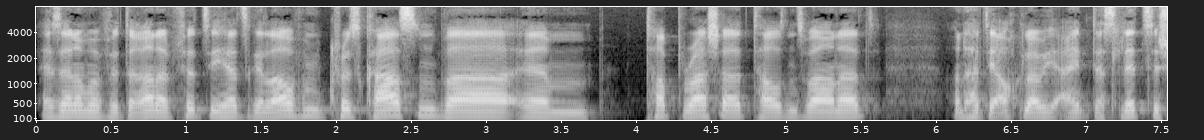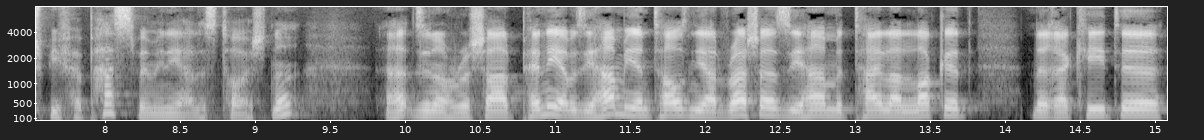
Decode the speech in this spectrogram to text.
er ist ja nochmal für 340 Hertz gelaufen. Chris Carson war ähm, Top Rusher, 1200 und hat ja auch, glaube ich, ein, das letzte Spiel verpasst, wenn mich nicht alles täuscht, ne? Da hatten sie noch Rashad Penny, aber sie haben ihren 1000 Yard Rusher, sie haben mit Tyler Lockett eine Rakete,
